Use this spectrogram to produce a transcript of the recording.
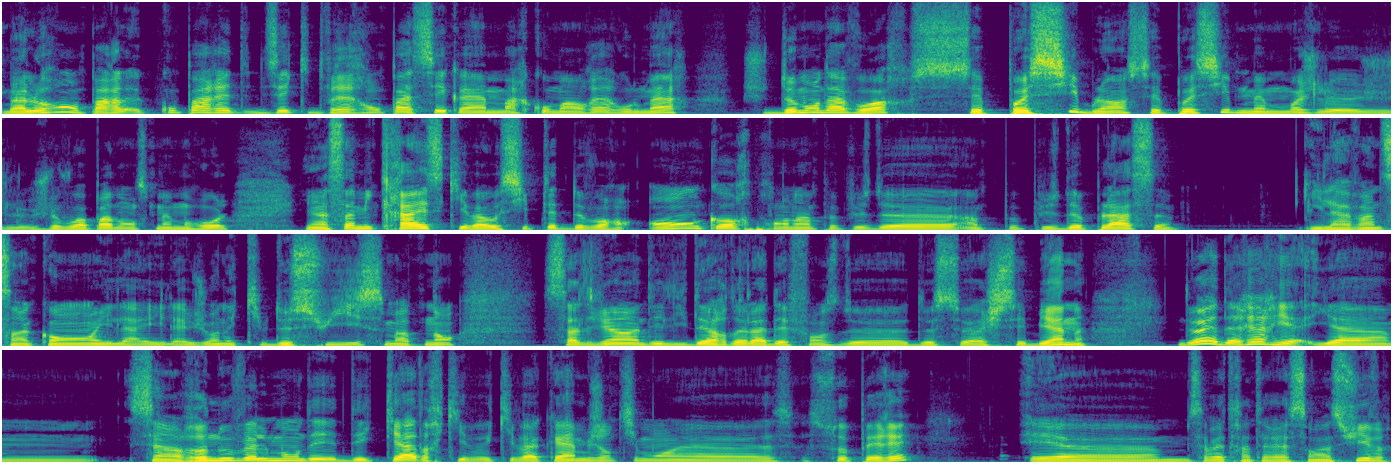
Bah Laurent, on parlait, disait qu'il devrait remplacer quand même Marco Maurer ou le maire. Je demande à voir. C'est possible, hein, c'est possible. Même moi, je le, je, le- vois pas dans ce même rôle. Il y a un Sami Kreis qui va aussi peut-être devoir encore prendre un peu plus de, un peu plus de place. Il a 25 ans, il a, il a joué en équipe de Suisse. Maintenant, ça devient un des leaders de la défense de, de ce HC Bienne. Derrière, il y a, hum, c'est un renouvellement des, des cadres qui, va- qui va quand même gentiment euh, s'opérer. Et euh, ça va être intéressant à suivre.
